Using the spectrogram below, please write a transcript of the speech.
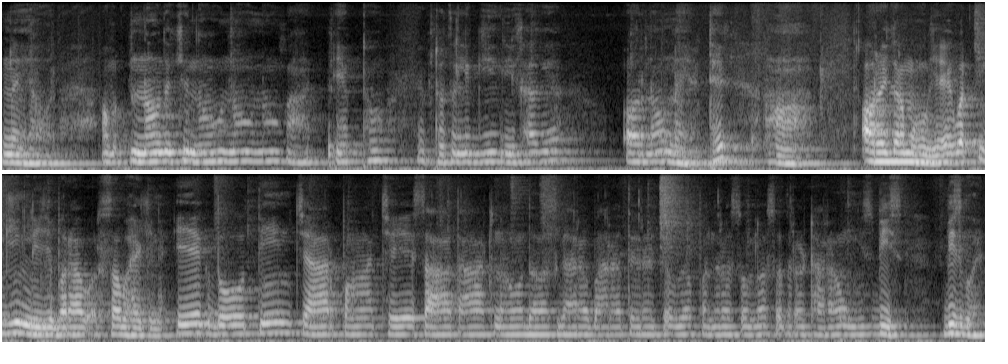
नहीं और अब नौ देखिए, नौ नौ नौ कहाँ एक ठो एक ठो तो लिख लिखा गया, और नौ नहीं है, ठीक? हाँ। और एक क्रम हो गया, एक बार गिन लीजिए, बराबर सब है कि नहीं? एक, दो, तीन, चार, पाँच, छः, सात, आठ, नौ, दस, ग्यारह, बारह, तेरह, चौदह, पंद्रह, सोलह, सत्रह, अठारह, उन्नीस, बीस। बीस गो है।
